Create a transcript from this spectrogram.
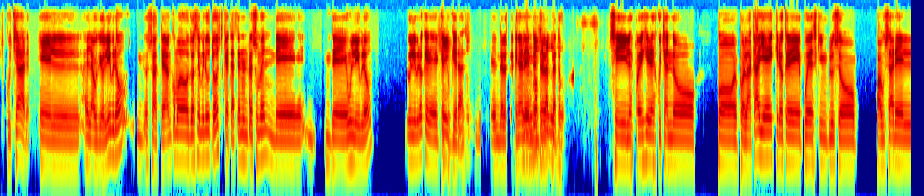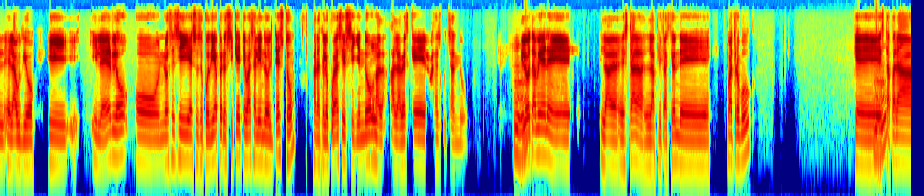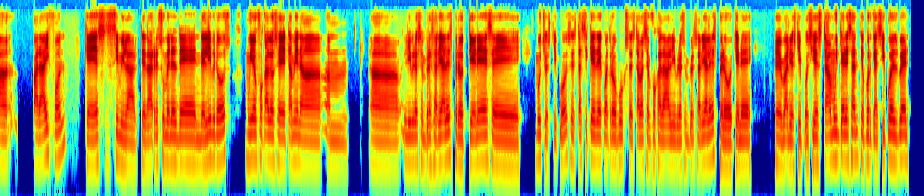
escuchar el, el, audiolibro, o sea, te dan como 12 minutos que te hacen un resumen de, de un libro, de un libro que, tú quieras, de los que tengan dentro de la plataforma. Si les puedes ir escuchando por, por la calle. Creo que puedes que incluso pausar el, el audio y, y leerlo, o no sé si eso se podía, pero sí que te va saliendo el texto para que lo puedas ir siguiendo a Sí. la, a la vez que lo vas escuchando. Y luego también eh, la- está la aplicación de 4Book que está para, para iPhone, que es similar. Te da resúmenes de, de libros muy enfocados eh, también a, a, a libros empresariales, pero tienes eh, muchos tipos. Esta sí que de cuatro books está más enfocada a libros empresariales, pero tiene eh, varios tipos. Y está muy interesante porque así puedes ver,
